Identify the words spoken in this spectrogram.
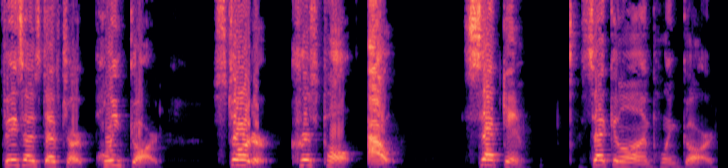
Phoenix Suns depth chart, point guard, starter Chris Paul out. Second, second line point guard,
